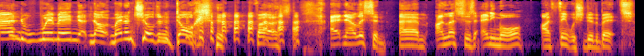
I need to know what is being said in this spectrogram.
and women, no, men and children, dogs first. Uh, now listen, um, unless there's any more, I think we should do the bits.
